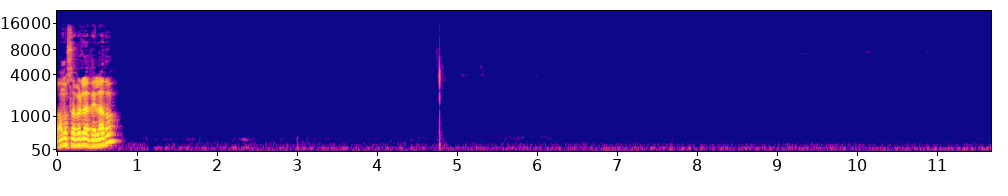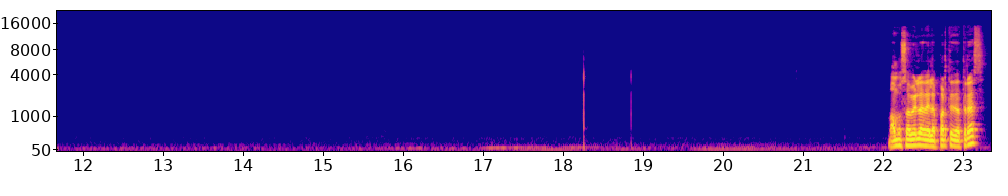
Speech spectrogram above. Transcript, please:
Vamos a verla de lado. Vamos a verla de la parte de atrás.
